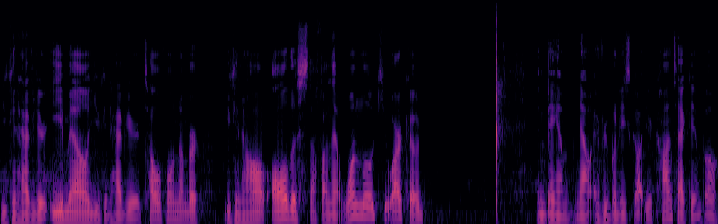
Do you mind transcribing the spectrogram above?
you can have your email, you can have your telephone number, you can have all, all this stuff on that one little QR code. And bam, now everybody's got your contact info,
